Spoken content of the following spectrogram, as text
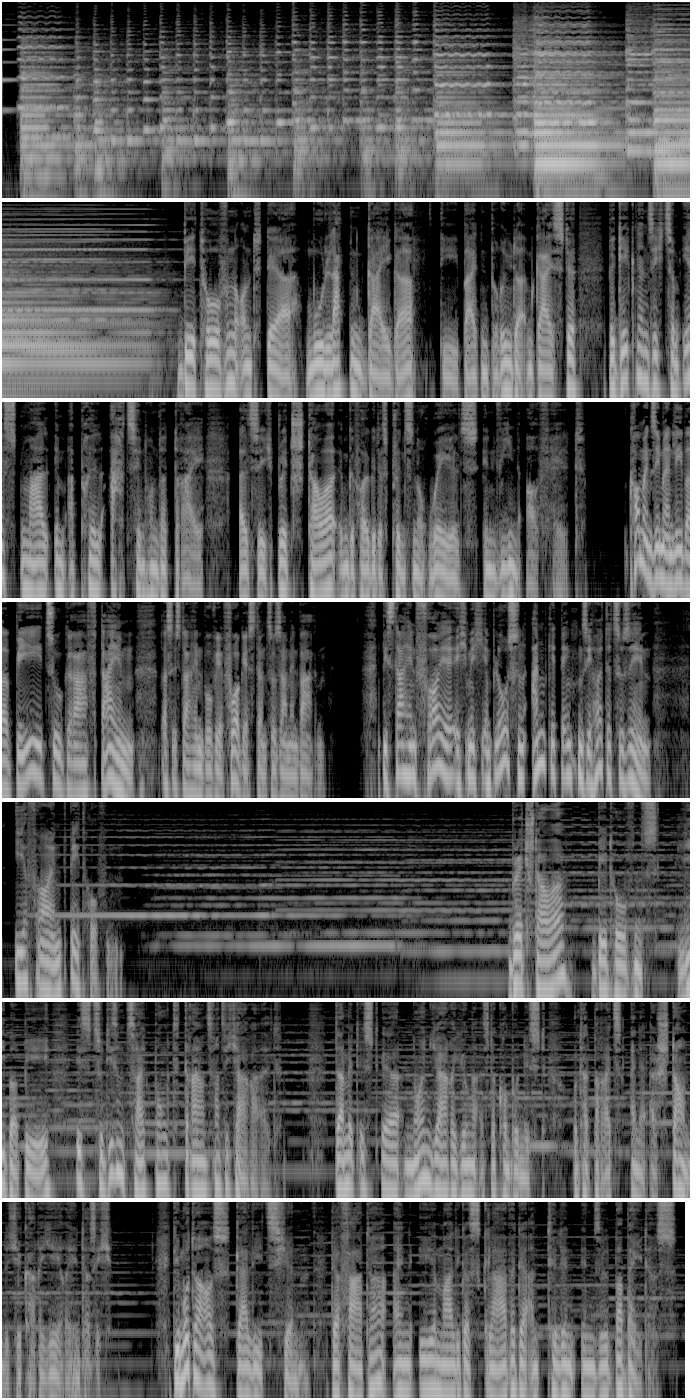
Beethoven und der Mulattengeiger die beiden Brüder im Geiste, begegnen sich zum ersten Mal im April 1803, als sich Bridgetower im Gefolge des Prinzen of Wales in Wien aufhält. Kommen Sie, mein lieber B., zu Graf Daim, das ist dahin, wo wir vorgestern zusammen waren. Bis dahin freue ich mich im bloßen Angedenken, Sie heute zu sehen. Ihr Freund Beethoven. Bridgetower, Beethovens Lieber B., ist zu diesem Zeitpunkt 23 Jahre alt. Damit ist er neun Jahre jünger als der Komponist und hat bereits eine erstaunliche Karriere hinter sich. Die Mutter aus Galizien, der Vater ein ehemaliger Sklave der Antilleninsel Barbados.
